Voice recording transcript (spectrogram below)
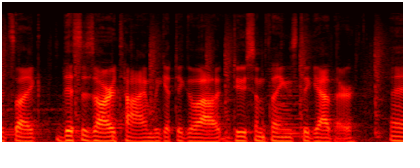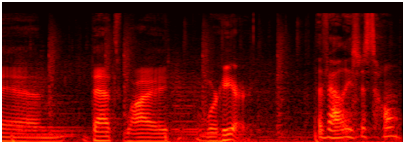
It's like, this is our time. We get to go out, do some things together. And that's why we're here. The valley's just home.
